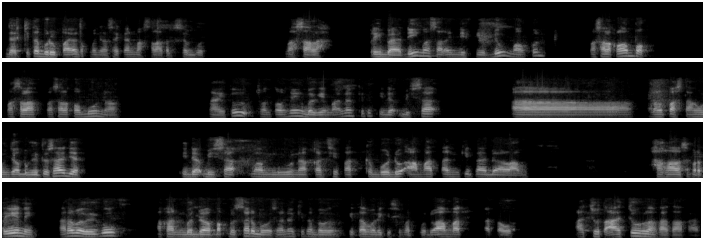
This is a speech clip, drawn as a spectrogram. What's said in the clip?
Dan kita berupaya untuk menyelesaikan masalah tersebut. Masalah pribadi masalah individu maupun masalah kelompok masalah masalah komunal. Nah itu contohnya yang bagaimana kita tidak bisa uh, melepas tanggung jawab begitu saja tidak bisa menggunakan sifat kebodoh amatan kita dalam hal-hal seperti ini karena bagiku akan berdampak besar bahwasannya kita kita memiliki sifat bodoh amat atau acuh tak acuh lah katakan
